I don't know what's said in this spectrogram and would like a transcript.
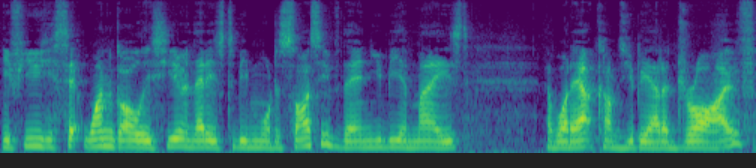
If you set one goal this year and that is to be more decisive, then you'd be amazed at what outcomes you'll be able to drive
